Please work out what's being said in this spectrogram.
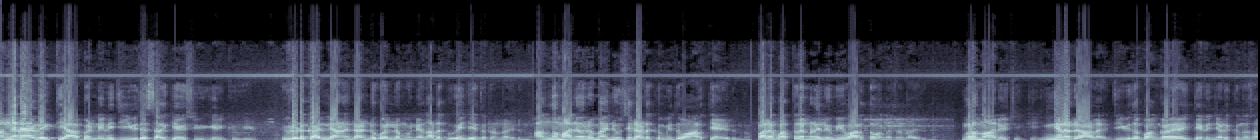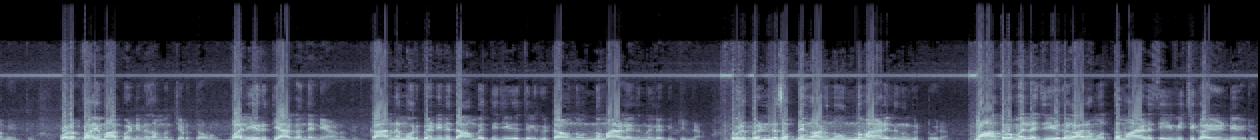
അങ്ങനെ ആ വ്യക്തി ആ പെണ്ണിനെ ജീവിത സഖിയായി സ്വീകരിക്കുകയും ഇവരുടെ കല്യാണം രണ്ട് കൊല്ലം മുന്നേ നടക്കുകയും ചെയ്തിട്ടുണ്ടായിരുന്നു. അന്ന് മനോരമ ന്യൂസിൽ അടക്കം ഇത് വാർത്തയായിരുന്നു. പല പത്രങ്ങളിലും ഈ വാർത്ത വന്നിട്ടുണ്ടായിരുന്നു. നിങ്ങളൊന്ന് ആലോചിക്ക് ഇങ്ങനെ ഒരാളെ ജീവിത പങ്കാളിയായി തിരഞ്ഞെടുക്കുന്ന സമയത്ത് ഉറപ്പായും ആ പെണ്ണിനെ സംബന്ധിച്ചിടത്തോളം വലിയൊരു ത്യാഗം തന്നെയാണത്. കാരണം ഒരു പെണ്ണിനെ ദാമ്പത്യ ജീവിതത്തിൽ കിട്ടാവുന്ന ഒന്നും അയാളിൽ നിന്ന് ലഭിക്കില്ല. ഒരു പെണ്ണ് സ്വപ്നം കാണുന്ന ഒന്നും അയാളിൽ നിന്നും കിട്ടൂല. മാത്രമല്ല ജീവിതകാലം മൊത്തം അയാളെ സേവിച്ച് കഴിയേണ്ടി വരും.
